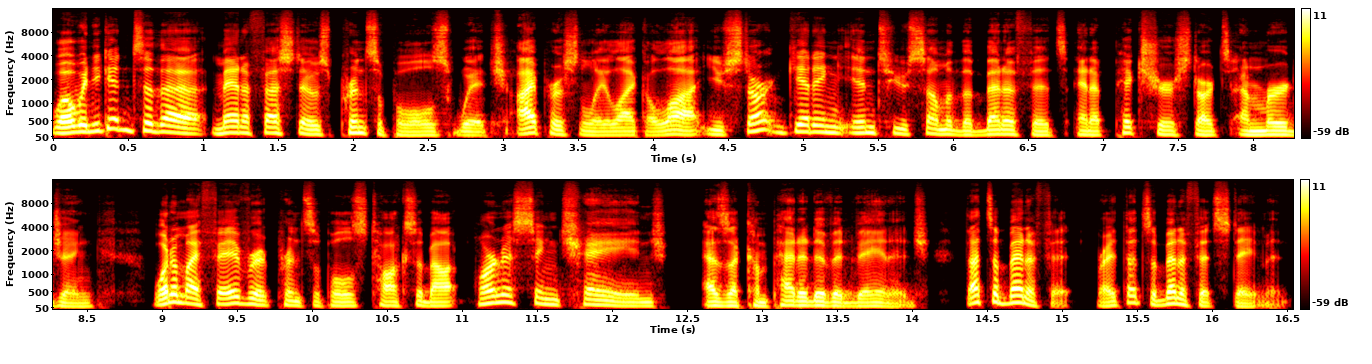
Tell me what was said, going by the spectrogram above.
Well, when you get into the manifesto's principles, which I personally like a lot, you start getting into some of the benefits and a picture starts emerging. One of my favorite principles talks about harnessing change as a competitive advantage. That's a benefit, right? That's a benefit statement.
